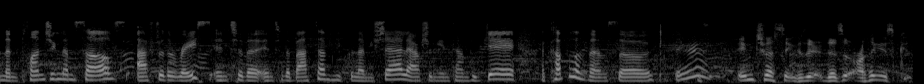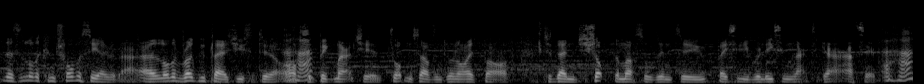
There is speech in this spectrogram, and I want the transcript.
and then plunging themselves after the race into the into the bathtub. Nicolas Michel, Arjun Tan-Bouquet, a couple of them. So they're Interesting because there's, I think it's, there's a lot of controversy over that. A lot of rugby players used to do it Uh-huh. after big matches, drop themselves into an ice bath to then shock the muscles into basically releasing lactic acid. uh huh.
